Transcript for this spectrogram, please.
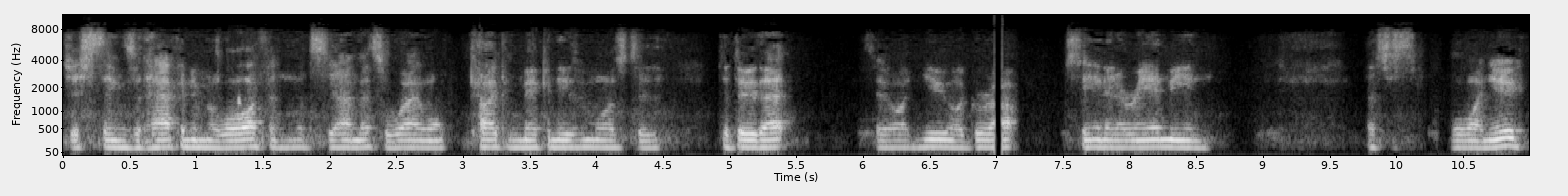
Just things that happened in my life, and that's yeah, that's the way my coping mechanism was to to do that. So I knew I grew up seeing it around me, and that's just all I knew.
